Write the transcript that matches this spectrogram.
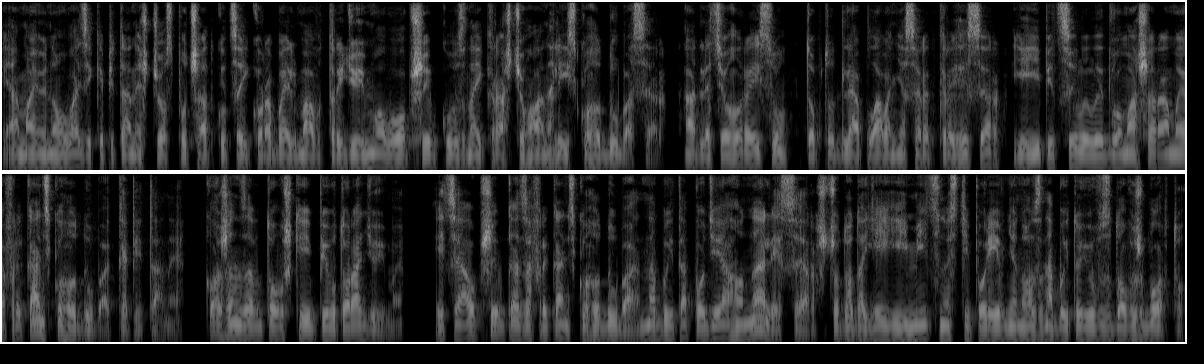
Я маю на увазі, капітане, що спочатку цей корабель мав тридюймову обшивку з найкращого англійського дуба, сер, а для цього рейсу, тобто для плавання серед криги, сер, її підсилили двома шарами африканського дуба, капітане, кожен завтовшки півтора дюйми. І ця обшивка з африканського дуба набита по діагоналі, сер, що додає їй міцності порівняно з набитою вздовж борту.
